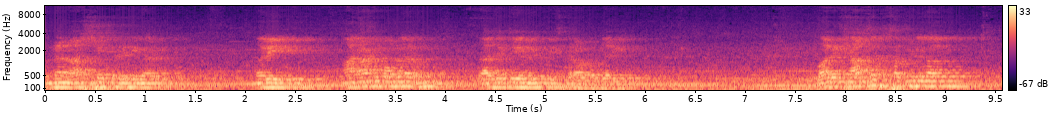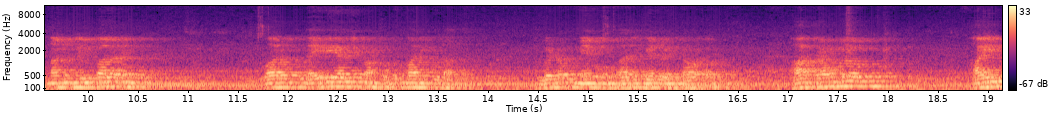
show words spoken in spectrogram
ఉన్న రాజశేఖర రెడ్డి గారు మరి ఆనాడు మమ్మల్ని రాజకీయాలకు తీసుకురావడం జరిగింది. వారి శాసనసభ్యుడిగా నన్ను నిలపాలని వారి ధైర్యాన్ని మా కుటుంబానికి కూడా ఇవ్వడం మేము రాజకీయాల్లోకి రావడం ఆ క్రమంలో ఐదు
